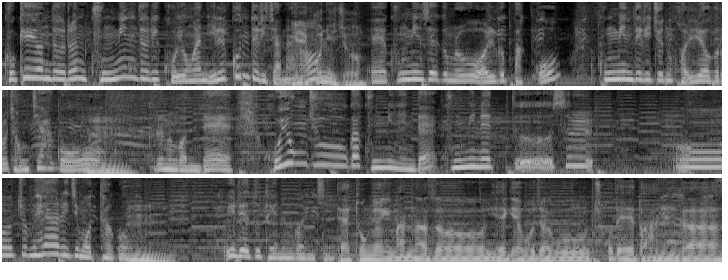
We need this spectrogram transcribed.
국회의원들은 국민들이 고용한 일꾼들이잖아요. 일꾼이죠. 예, 국민 세금으로 월급 받고 국민들이 준 권력으로 정치하고 음. 그러는 건데 고용주가 국민인데 국민의 뜻을 어, 좀 헤아리지 못하고 음, 이래도 되는 건지. 대통령이 만나서 얘기해 보자고 초대해도 안 가.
